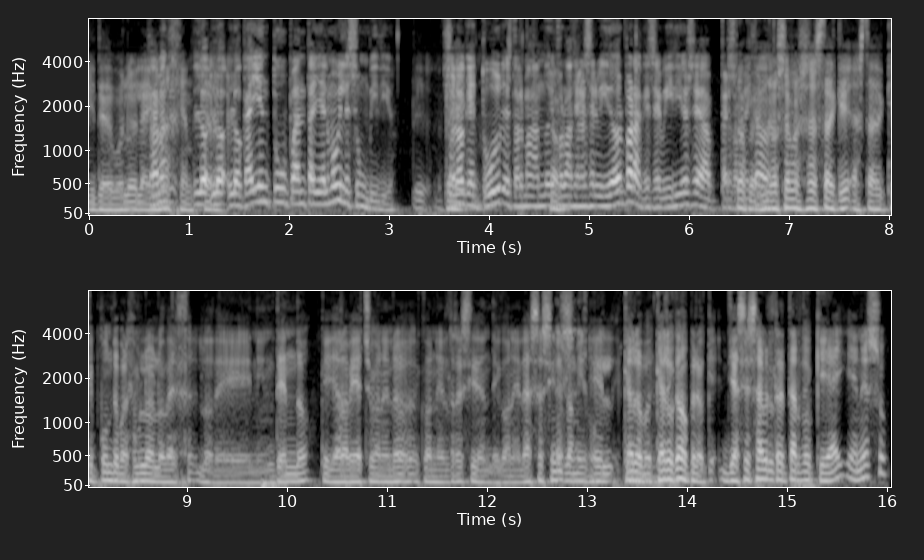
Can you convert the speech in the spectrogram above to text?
Y te devuelve la Realmente, imagen. lo, claro. lo- lo que hay en tu pantalla del móvil es un vídeo. Solo que tú le estás mandando Claro. información al servidor para que ese vídeo sea Claro, personalizado. no sabemos hasta qué, hasta qué punto, por ejemplo, lo de, lo de Nintendo, que ya lo había hecho con el, con el Resident y con el Assassin's. Es lo mismo. el- claro, claro, claro, pero ya se sabe el retardo que hay en eso.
